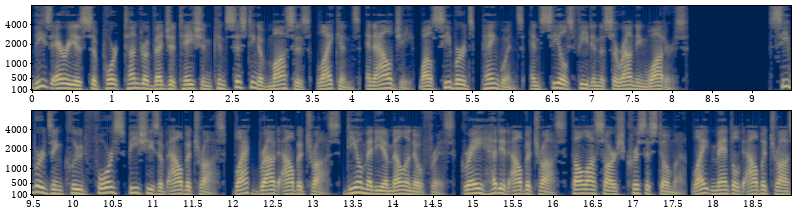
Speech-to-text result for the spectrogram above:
These areas support tundra vegetation consisting of mosses, lichens, and algae, while seabirds, penguins, and seals feed in the surrounding waters. Seabirds include four species of albatross, black-browed albatross Diomedea melanophris, gray-headed albatross Thalassarche chrysostoma, light-mantled albatross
